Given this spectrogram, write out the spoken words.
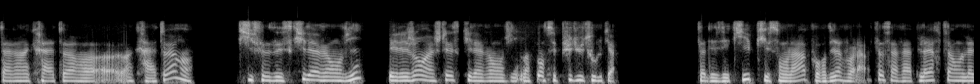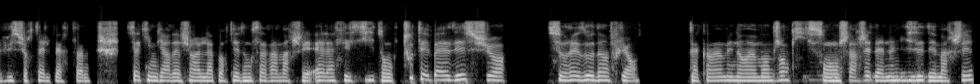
tu avais un créateur, euh, un créateur qui faisait ce qu'il avait envie et les gens achetaient ce qu'il avait envie. Maintenant, c'est plus du tout le cas. Tu as des équipes qui sont là pour dire voilà, ça, ça va plaire, ça, on l'a vu sur telle personne. Ça, Kim Kardashian, elle l'a porté, donc ça va marcher. Elle a fait ci, donc tout est basé sur ce réseau d'influence. Tu as quand même énormément de gens qui sont chargés d'analyser des marchés,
